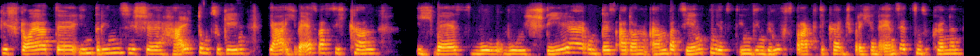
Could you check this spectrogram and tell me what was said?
gesteuerte, intrinsische Haltung zu gehen, ja, ich weiß, was ich kann, ich weiß, wo, wo ich stehe und das auch dann am Patienten jetzt in den Berufspraktika entsprechend einsetzen zu können.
